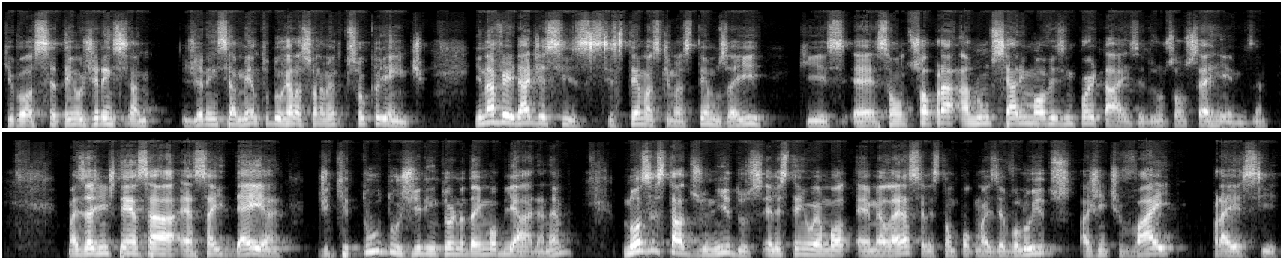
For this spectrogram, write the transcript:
que você tem, o gerenciamento do relacionamento com o seu cliente. E na verdade, esses sistemas que nós temos aí, que é, são só para anunciar imóveis em portais, eles não são CRMs, né? Mas a gente tem essa, essa ideia de que tudo gira em torno da imobiliária, né? Nos Estados Unidos, eles têm o MLS, eles estão um pouco mais evoluídos. A gente vai para esse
